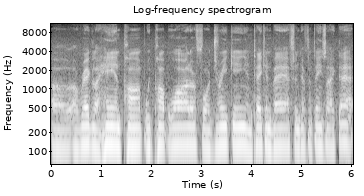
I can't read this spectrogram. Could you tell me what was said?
a, a regular hand pump. We pump water for drinking and taking baths and different things like that.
